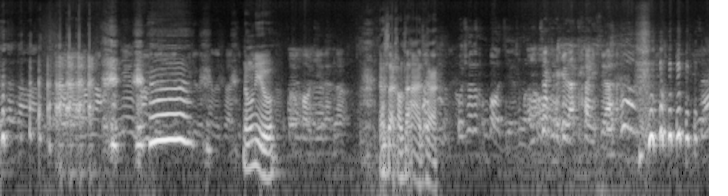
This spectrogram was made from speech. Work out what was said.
谁担当啊？น้องหลิว 保洁担当。 รักษาความสะอาดค่ะ 我穿的很保洁是吗？再可以给大家看一下。这样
